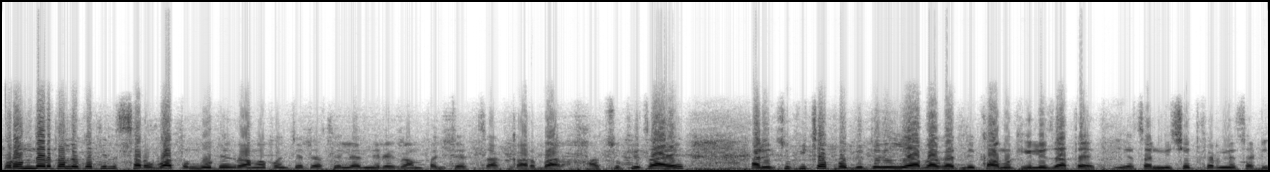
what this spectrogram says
पुरंदर तालुक्यातील सर्वात मोठे ग्रामपंचायत असलेल्या निरे ग्रामपंचायतचा कारभार हा चुकीचा आहे आणि चुकीच्या पद्धतीने या भागातली कामं केली जात आहेत याचा निषेध करण्यासाठी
